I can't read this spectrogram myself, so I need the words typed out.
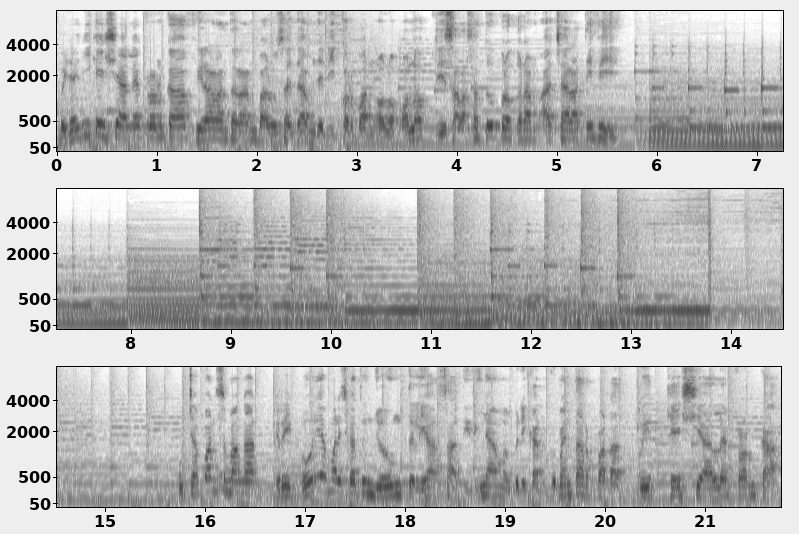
penyanyi Keisha Lefronka viral lantaran baru saja menjadi korban olok-olok di salah satu program acara TV. Ucapan semangat Gregoria Mariska Tunjung terlihat saat dirinya memberikan komentar pada tweet Keisha Lefronka.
